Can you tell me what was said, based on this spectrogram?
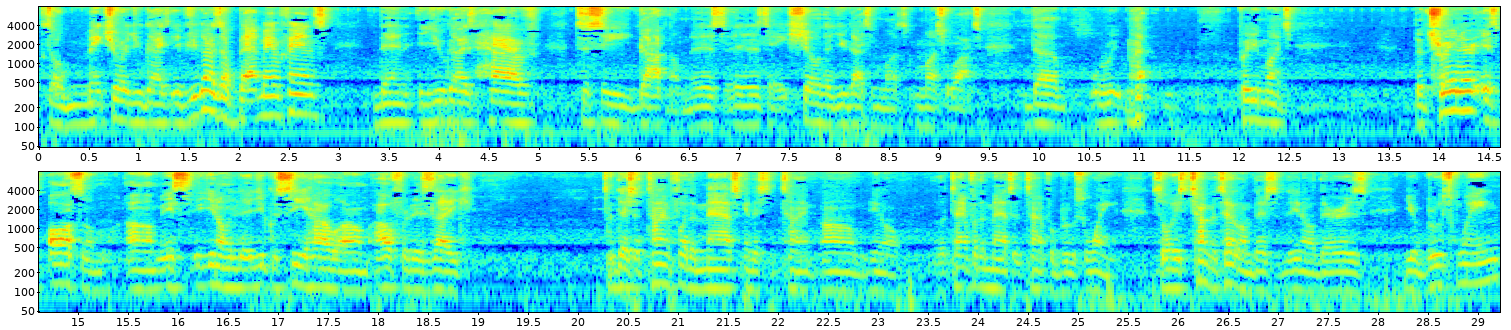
So make sure you guys, if you guys are Batman fans, then you guys have to see Gotham. It is, it is a show that you guys must must watch. The pretty much the trailer is awesome. Um, it's you know you can see how um, Alfred is like. There's a time for the mask and there's a time um, you know the time for the mask and the time for Bruce Wayne. So he's trying to tell him there's you know there is your Bruce Wayne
